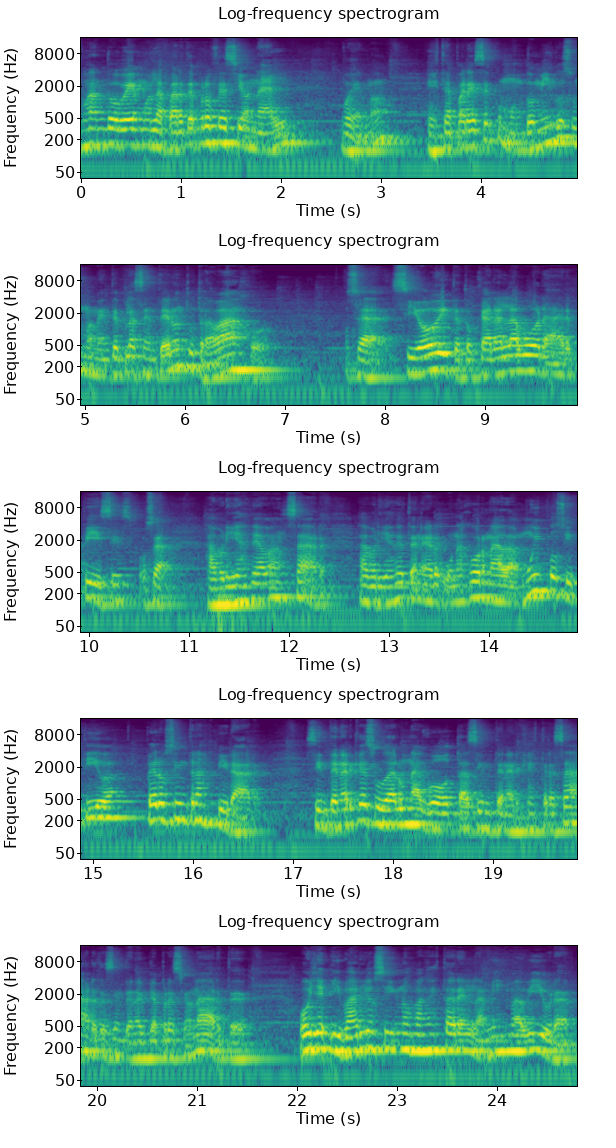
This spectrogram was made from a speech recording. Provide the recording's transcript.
cuando vemos la parte profesional, bueno, este aparece como un domingo sumamente placentero en tu trabajo. O sea, si hoy te tocara laborar, Pisces, o sea, habrías de avanzar, habrías de tener una jornada muy positiva, pero sin transpirar, sin tener que sudar una gota, sin tener que estresarte, sin tener que presionarte. Oye, y varios signos van a estar en la misma vibra,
